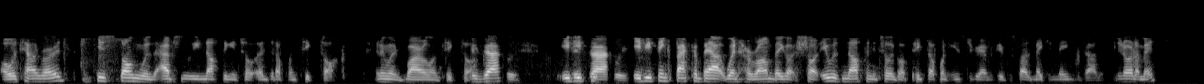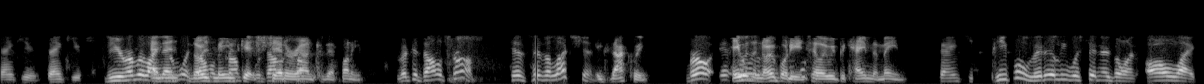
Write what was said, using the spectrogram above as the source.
Old Town Roads, his song was absolutely nothing until it ended up on TikTok and it went viral on TikTok. Exactly. If you exactly. if you think back about when Harambe got shot, it was nothing until it got picked up on Instagram and people started making memes about it. You know what I mean? Thank you. Thank you. Do you remember like and then those Donald memes Trump, get shared Donald around because they're funny. Look at Donald Trump. His his election. Exactly. Bro, it, He it was a nobody until he became the meme. Thank you. People literally were sitting there going, "Oh, like."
